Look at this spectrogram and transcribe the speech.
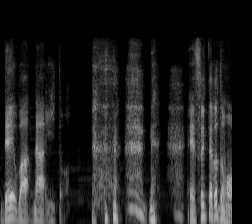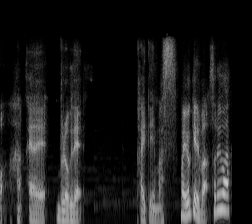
ではないと。ねそういったことも、えー、ブログで書いています。まあ、よければ、それは、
